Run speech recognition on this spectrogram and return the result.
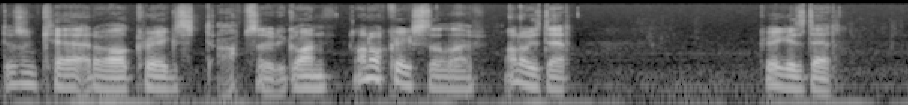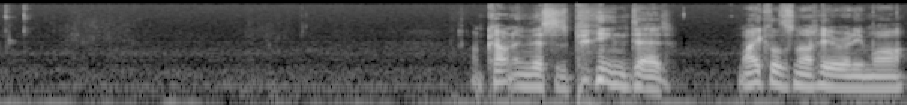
Doesn't care at all. Craig's absolutely gone. Oh no, Craig's still alive. Oh no, he's dead. Craig is dead. I'm counting this as being dead. Michael's not here anymore.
